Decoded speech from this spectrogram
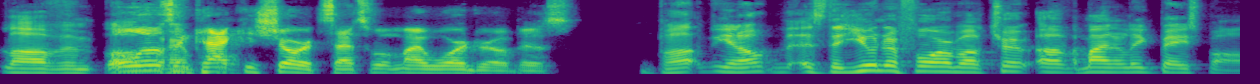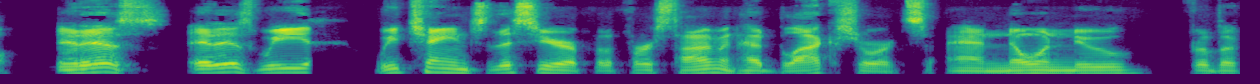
Love them. Polos and khaki pol- shorts. That's what my wardrobe is. But you know, it's the uniform of tri- of minor league baseball. It is. It is. We we changed this year for the first time and had black shorts, and no one knew for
